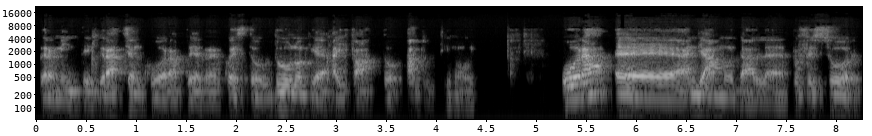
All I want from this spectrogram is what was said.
veramente grazie ancora per questo dono che hai fatto a tutti noi. Ora eh, andiamo dal professor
